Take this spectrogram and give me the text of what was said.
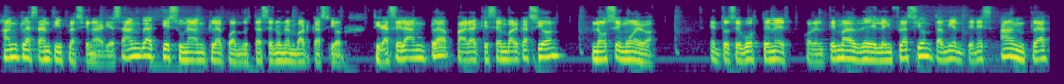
anclas antiinflacionarias. Ancla, ¿qué es un ancla cuando estás en una embarcación? Tiras el ancla para que esa embarcación no se mueva. Entonces vos tenés, con el tema de la inflación, también tenés anclas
